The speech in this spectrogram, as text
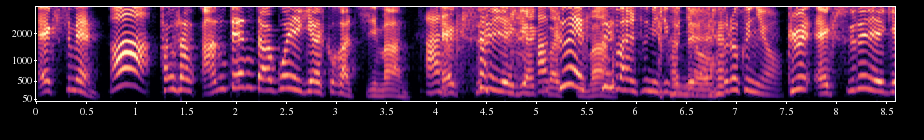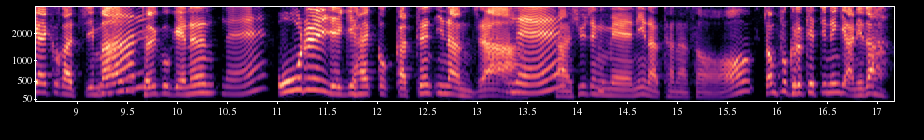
엑스맨. 아, 항상 안 된다고 얘기할 것 같지만, 아. X를 얘기할 것 아, 그 같지만. X 말씀이시군요. 네. 그렇군요. 그 X를 얘기할 것 같지만, 만. 결국에는 네. O를 얘기할 것 같은 이 남자. 네. 자, 휴잭맨이 나타나서 점프 그렇게 뛰는 게 아니다.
